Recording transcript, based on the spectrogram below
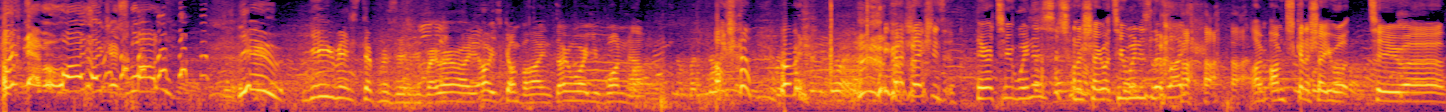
I've never won! I just won! You! You missed the precision break. Where are you? Oh, he's gone behind. Don't worry, you've won now. Robin, congratulations. Here are two winners. I just want to show you what two winners look like. I'm, I'm just going to show you what two uh,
